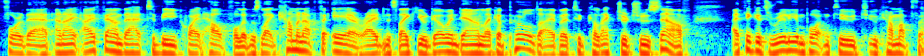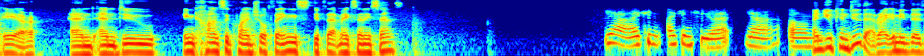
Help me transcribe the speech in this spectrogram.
for that. And I, I found that to be quite helpful. It was like coming up for air right? It's like you're going down like a pearl diver to collect your true self. I think it's really important to to come up for air and and do inconsequential things, if that makes any sense. Yeah, I can I can see that. Yeah. Um, and you can do that, right? I mean, it,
